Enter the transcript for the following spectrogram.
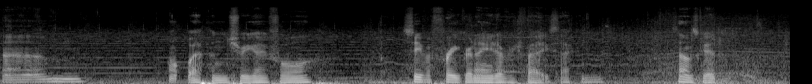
Um, what weapon should we go for? See a free grenade every 30 seconds. Sounds good.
